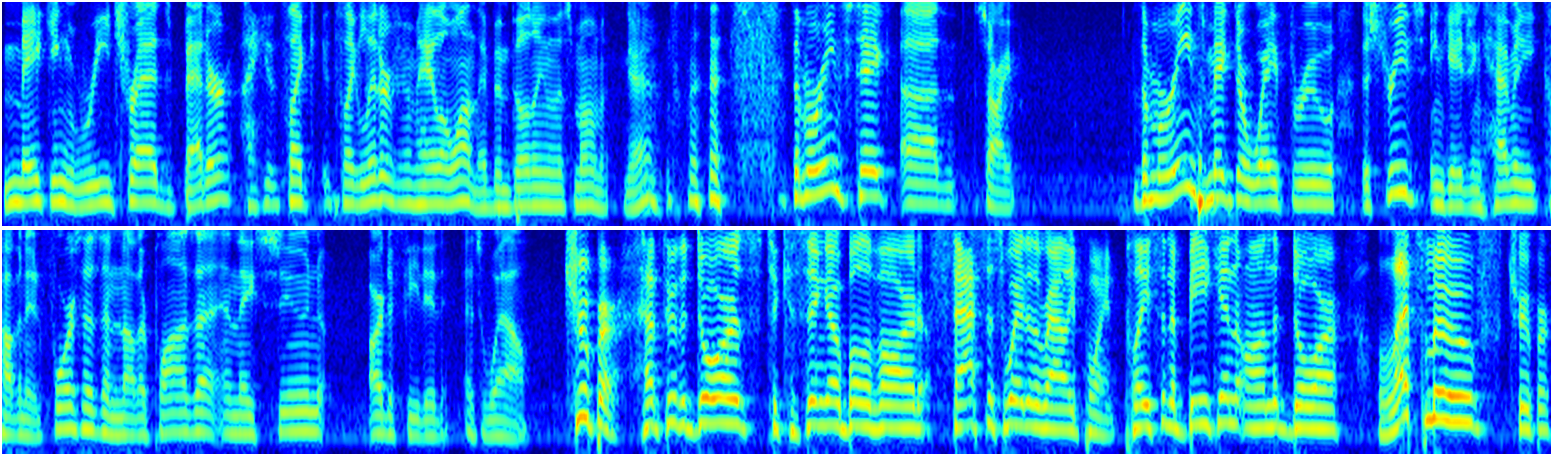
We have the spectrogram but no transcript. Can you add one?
making retreads better. I, it's like it's like literally from Halo One. They've been building to this moment. Yeah. The Marines take, uh, sorry, the Marines make their way through the streets, engaging heavy Covenant forces in another plaza, and they soon are defeated as well. Trooper, head through the doors to Casingo Boulevard. Fastest way to the rally point. Placing a beacon on the door. Let's move, Trooper.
